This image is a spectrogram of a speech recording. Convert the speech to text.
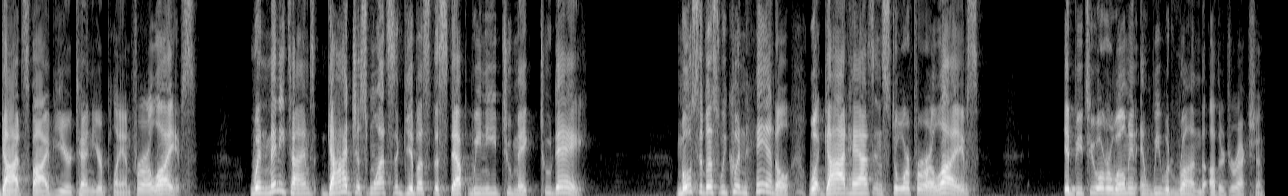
God's 5-year, 10-year plan for our lives. When many times God just wants to give us the step we need to make today. Most of us we couldn't handle what God has in store for our lives It'd be too overwhelming, and we would run the other direction.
